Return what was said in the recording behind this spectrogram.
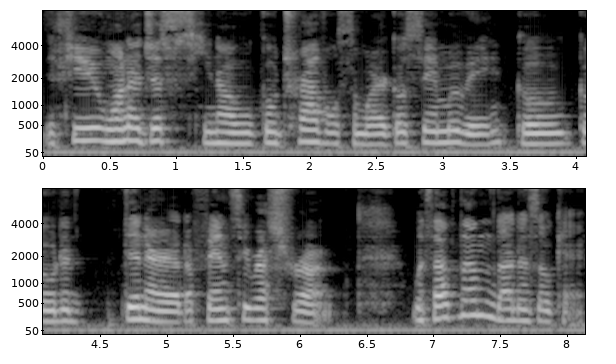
If you want to just, you know, go travel somewhere, go see a movie, go go to dinner at a fancy restaurant. Without them, that is okay.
